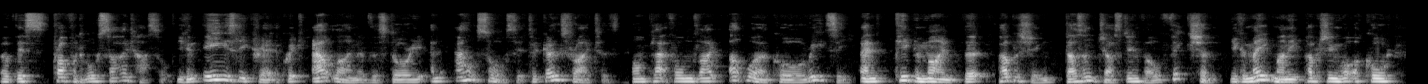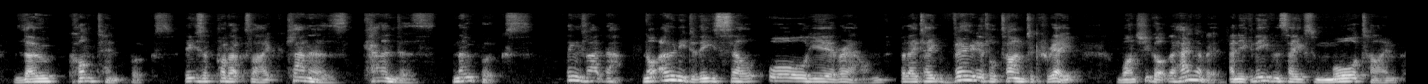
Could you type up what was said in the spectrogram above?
of this profitable side hustle. You can easily create a quick outline of the story and outsource it to ghostwriters on platforms like Upwork or Reedsy. And keep in mind that publishing doesn't just involve fiction. You can make money publishing what are called low content books. These are products like planners, calendars, notebooks, things like that. Not only do these sell all year round, but they take very little time to create once you got the hang of it. And you can even save some more time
